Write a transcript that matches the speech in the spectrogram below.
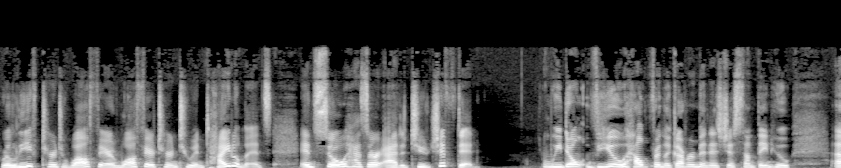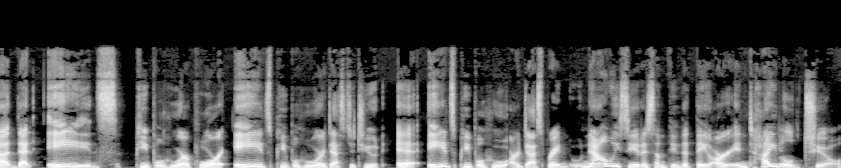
relief turned to welfare and welfare turned to entitlements. And so has our attitude shifted. We don't view help from the government as just something who uh, that aids people who are poor, aids people who are destitute, uh, aids people who are desperate. Now we see it as something that they are entitled to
